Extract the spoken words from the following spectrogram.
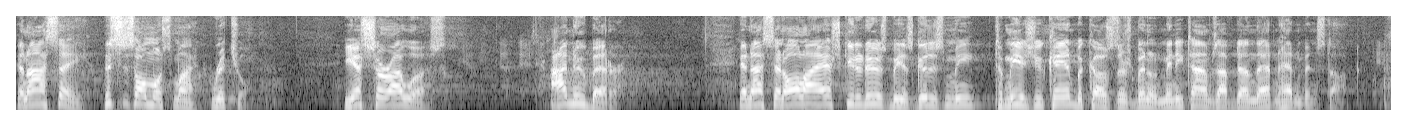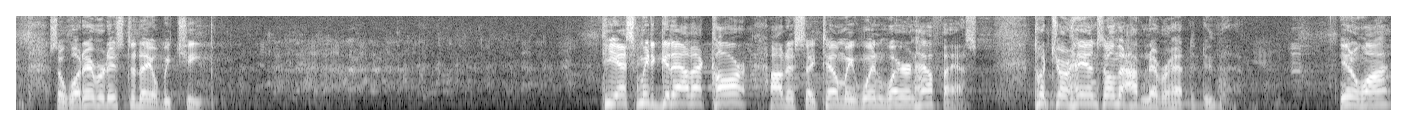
And I say, this is almost my ritual. Yes, sir, I was. I knew better. And I said, all I ask you to do is be as good as me to me as you can because there's been many times I've done that and hadn't been stopped. So whatever it is today will be cheap. He asked me to get out of that car. I'll just say, tell me when, where, and how fast. Put your hands on that. I've never had to do that. You know why?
